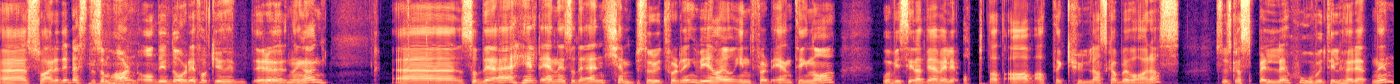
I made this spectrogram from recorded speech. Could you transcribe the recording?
så er det de beste som har den, og de dårlige får ikke røre den engang. Uh, så det er jeg helt enig i, så det er en kjempestor utfordring. Vi har jo innført én ting nå, hvor vi sier at vi er veldig opptatt av at kulla skal bevares. Så du skal spille hovedtilhørigheten din,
